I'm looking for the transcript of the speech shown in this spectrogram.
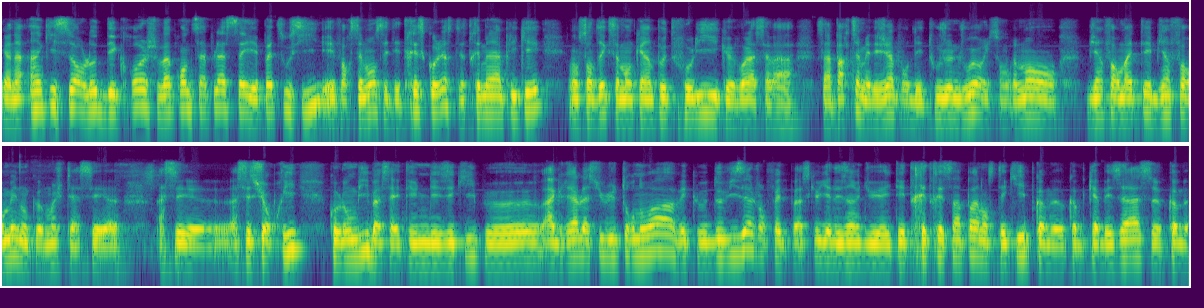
il y en a un qui sort, l'autre décroche, va prendre sa place, ça y est, pas de souci. Et forcément, c'était très scolaire, c'était très bien appliqué. On sentait que ça manquait un peu de folie, que voilà, ça va, ça va partir. Mais déjà, pour des tout jeunes joueurs, ils sont vraiment bien formatés, bien formés. Donc, euh, moi, j'étais assez, assez, assez surpris. Colombie, bah, ça a été une des équipes euh, agréables à suivre du tournoi, avec euh, deux visages, en fait, parce qu'il y a des individualités très, très sympas dans cette équipe, comme, euh, comme Cabezas, euh, comme.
